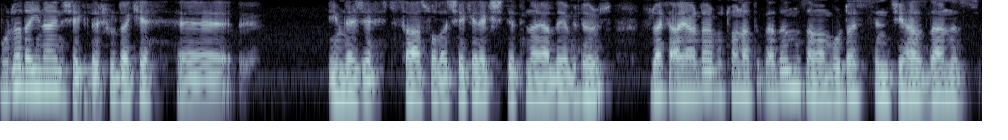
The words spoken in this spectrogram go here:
Burada da yine aynı şekilde şuradaki e, imlece sağa sola çekerek şiddetini ayarlayabiliyoruz. Şuradaki ayarlar butonuna tıkladığımız zaman burada sizin cihazlarınız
